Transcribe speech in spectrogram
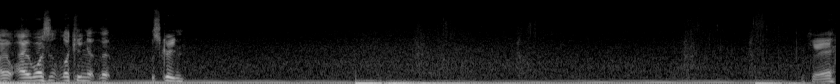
I, I wasn't looking at the, the screen. Okay.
